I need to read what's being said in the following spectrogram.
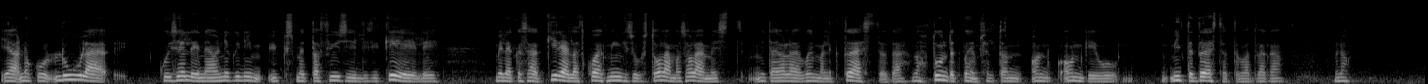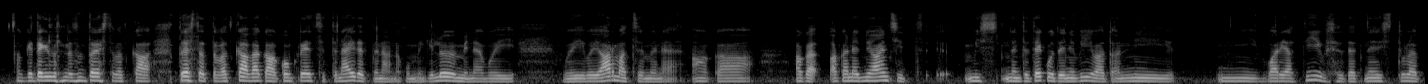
ja nagu luule kui selline on niikuinii üks metafüüsilisi keeli, millega sa kirjeldad kogu aeg mingisugust olemasolemist, mida ei ole võimalik tõestada, noh, tunded põhimõtteliselt on, on, ongi ju mittetõestatavad väga, või noh, okei okay,, tegelikult need on tõestavad ka, tõestatavad ka väga konkreetsete näidetena, nagu mingi löömine või või, või armatsemine, aga aga, aga need nüansid, mis nende tegudeni viivad, on nii, nii variatiivsed, et neist tuleb,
